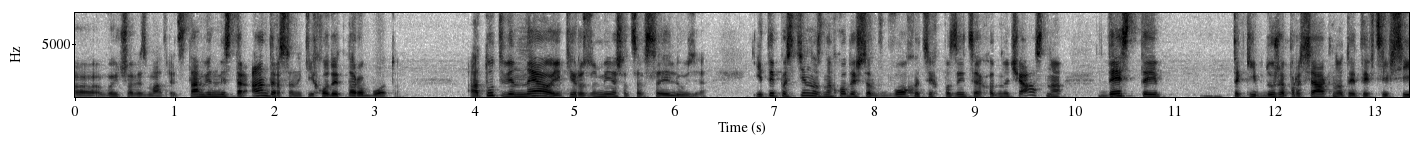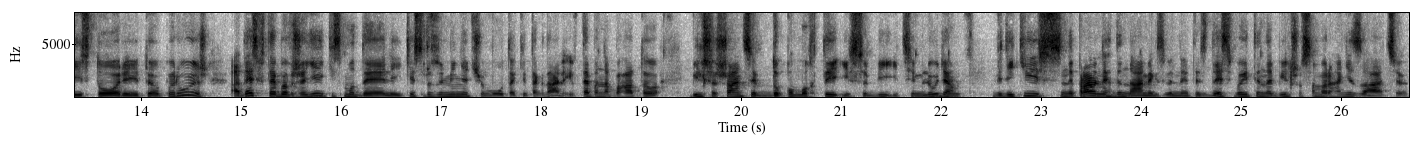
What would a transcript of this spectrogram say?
е, вийшов із матриці. Там він містер Андерсон, який ходить на роботу. А тут він Нео, який розуміє, що це все ілюзія. І ти постійно знаходишся в двох оцих позиціях одночасно, десь ти такий дуже просякнутий, ти в ці всі історії ти оперуєш, а десь в тебе вже є якісь моделі, якісь розуміння, чому так і так далі. І в тебе набагато більше шансів допомогти і собі, і цим людям від якихось неправильних динамік звільнитись, десь вийти на більшу самоорганізацію,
